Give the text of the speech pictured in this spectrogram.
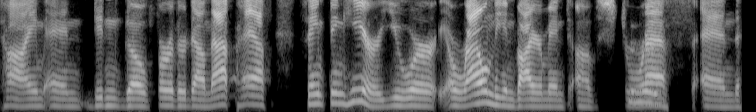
time and didn't go further down that path same thing here you were around the environment of mm-hmm. stress mm-hmm. and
